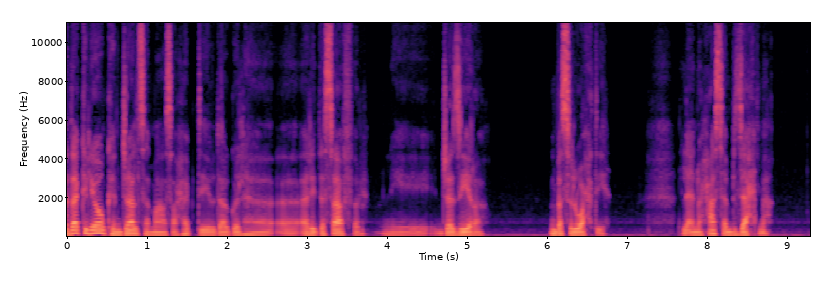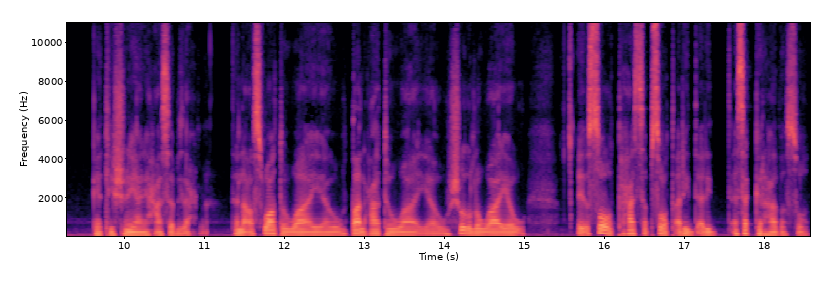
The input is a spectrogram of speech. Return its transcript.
ذاك اليوم كنت جالسة مع صاحبتي ودا أقولها آه، أريد أسافر لجزيرة بس لوحدي لأنه حاسة بزحمة. قالت لي شنو يعني حاسة بزحمة؟ قلت لها أصوات هواية وطلعات هواية وشغل هواية وصوت حاسة بصوت أريد أريد أسكر هذا الصوت.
